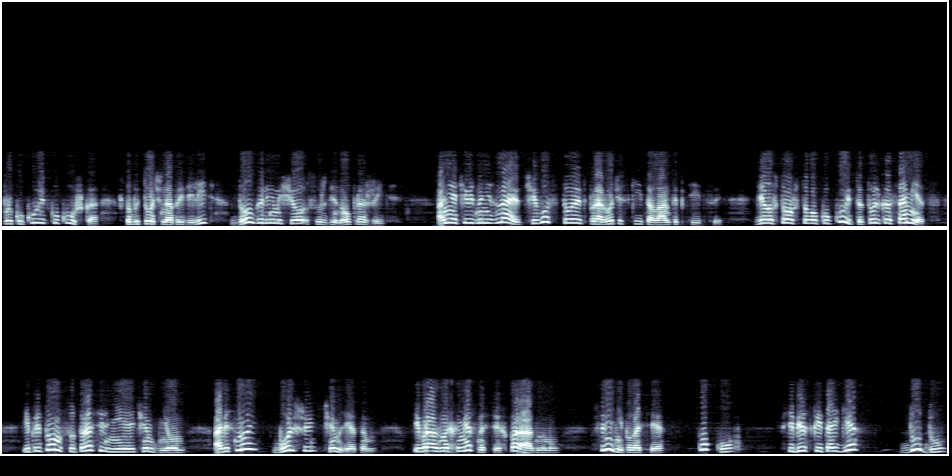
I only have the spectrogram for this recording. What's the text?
прокукует кукушка, чтобы точно определить, долго ли им еще суждено прожить. Они, очевидно, не знают, чего стоят пророческие таланты птицы. Дело в том, что кукует-то только самец, и притом с утра сильнее, чем днем, а весной больше, чем летом. И в разных местностях по-разному. В средней полосе ку-ку, в сибирской тайге ду-ду,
